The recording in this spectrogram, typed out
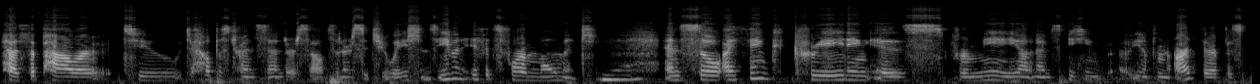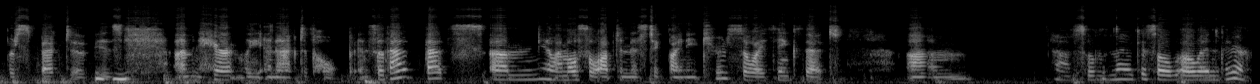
has the power to to help us transcend ourselves and our situations, even if it's for a moment. Yeah. And so I think creating is, for me, and I'm speaking, uh, you know, from an art therapist perspective, is um, inherently an act of hope. And so that that's, um, you know, I'm also optimistic by nature. So I think that, um, yeah, so I guess I'll, I'll end there.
